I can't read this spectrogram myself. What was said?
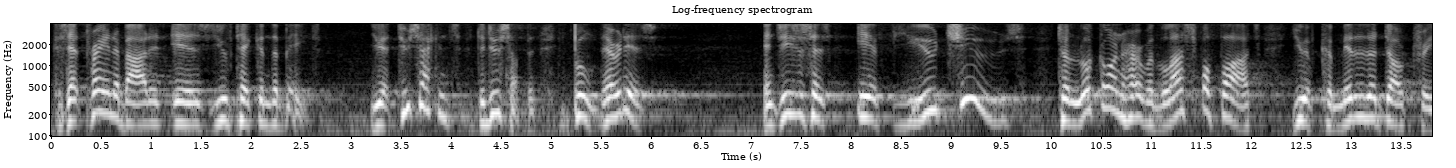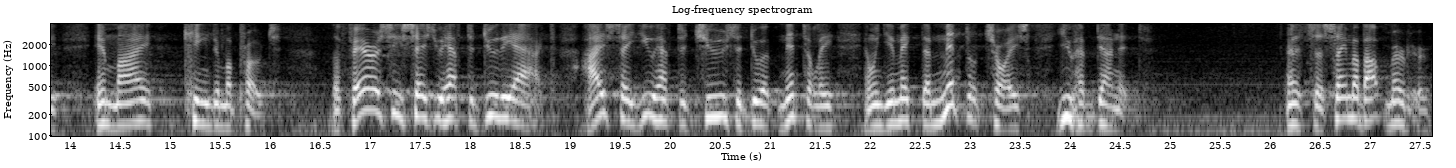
Because that praying about it is you've taken the bait. You had two seconds to do something. Boom, there it is. And Jesus says, if you choose to look on her with lustful thoughts, you have committed adultery in my kingdom approach. The Pharisee says you have to do the act. I say you have to choose to do it mentally, and when you make the mental choice, you have done it. And it's the same about murder.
